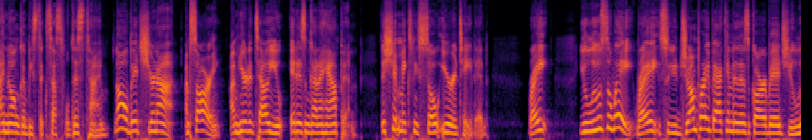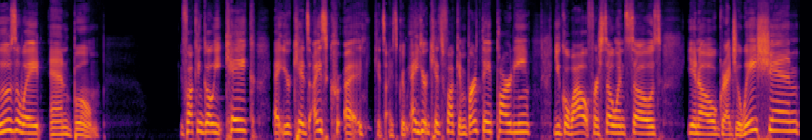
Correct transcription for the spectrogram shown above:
I know I'm going to be successful this time. No, bitch, you're not. I'm sorry. I'm here to tell you it isn't going to happen. This shit makes me so irritated right? You lose the weight, right? So you jump right back into this garbage, you lose the weight, and boom. You fucking go eat cake at your kid's ice cream, uh, kid's ice cream at your kid's fucking birthday party. You go out for so and so's, you know, graduation.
